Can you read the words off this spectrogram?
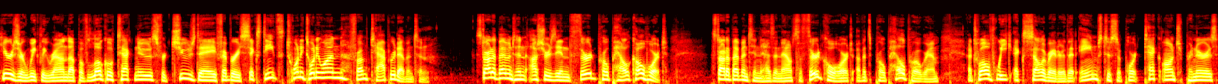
Here's your weekly roundup of local tech news for Tuesday, February 16th, 2021, from Taproot Edmonton. Startup Edmonton ushers in third Propel cohort. Startup Edmonton has announced the third cohort of its Propel program, a 12 week accelerator that aims to support tech entrepreneurs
